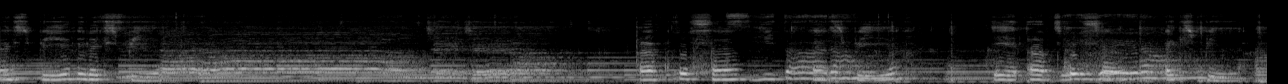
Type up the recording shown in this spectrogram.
Inspire et l'expire. Un profond inspire et un profond expire.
